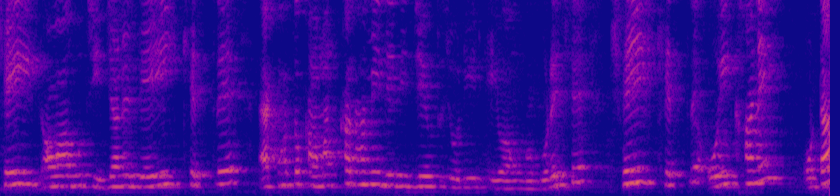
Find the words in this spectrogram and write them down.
সেই অমাবুচি জানে এই ক্ষেত্রে একমাত্র কামাখ্যা ধামে দেবী যেহেতু জড়িয়ে এই অঙ্গ করেছে, সেই ক্ষেত্রে ওইখানেই ওটা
